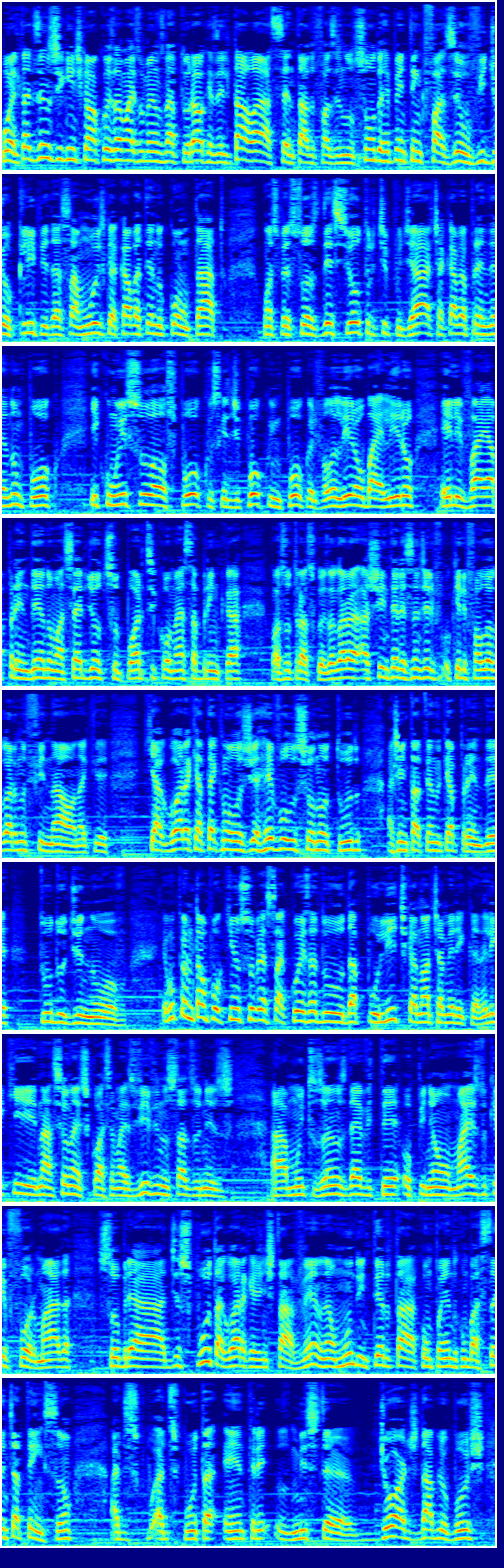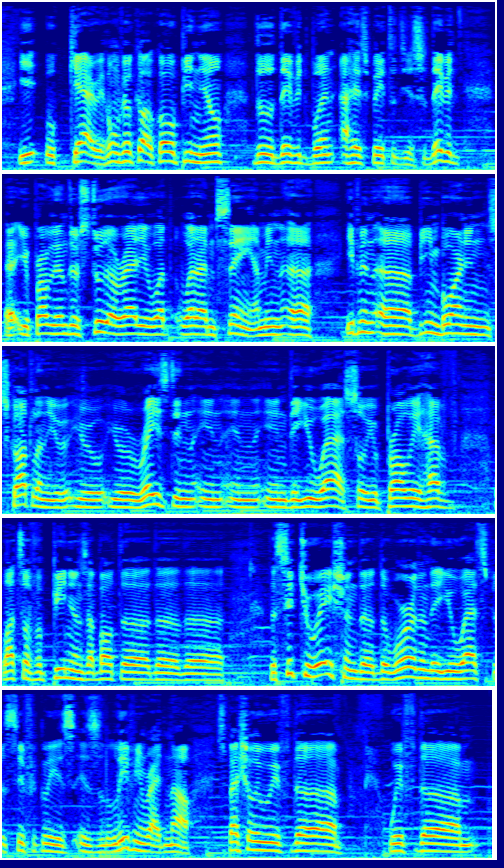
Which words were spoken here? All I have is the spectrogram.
Bom, ele está dizendo o seguinte, que é uma coisa mais ou menos natural, quer dizer, ele está lá sentado fazendo um som, de repente tem que fazer o videoclipe dessa música, acaba tendo contato com as pessoas desse outro tipo de arte, acaba aprendendo um pouco, e com isso, aos poucos, de pouco em pouco, ele falou little by little, ele vai aprendendo uma série de outros suportes e começa a brincar com as outras coisas. Agora, achei interessante ele, o que ele falou agora no final, né, que, que agora que a tecnologia revolucionou tudo, a gente está tendo que aprender tudo de novo. Eu vou perguntar um pouquinho sobre essa coisa do, da política norte-americana. Ele que nasceu na Escócia, mas vive nos Estados Unidos há muitos anos, deve ter opinião mais do que formada sobre a disputa agora que a gente está vendo. Né? O mundo inteiro está acompanhando com bastante atenção a, dis a, disputa entre o Mr. George W. Bush e o Kerry. Vamos ver qual, qual, a opinião do David Byrne a respeito disso. David, uh, you probably understood already what, what I'm saying. I mean, uh, even uh, being born in Scotland, you, you, you're raised in, in, in, in the U.S., so you probably have lots of opinions about the the the, the situation the the world and the U.S. specifically is is living right now, especially with the with the um,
